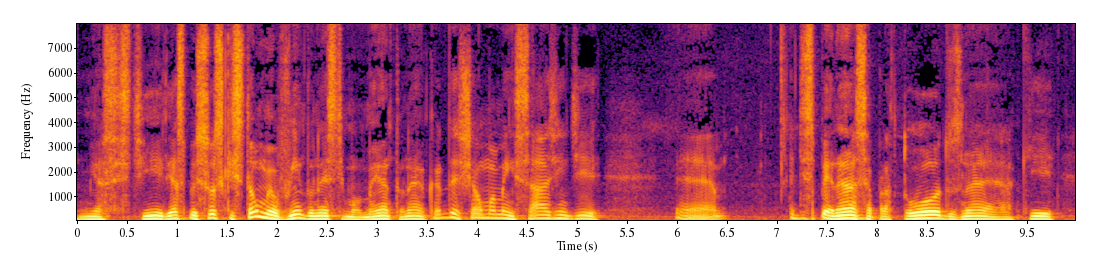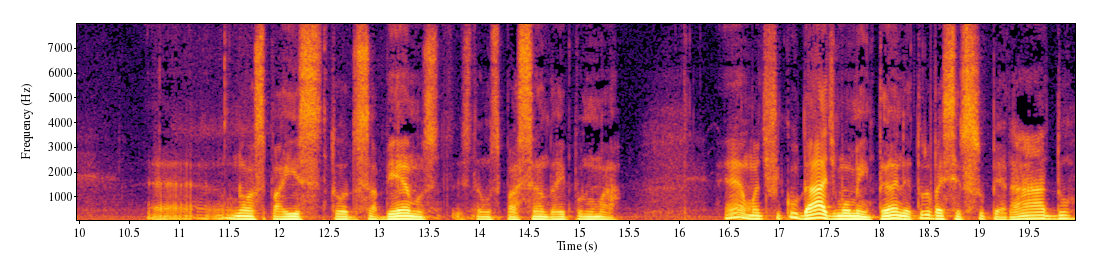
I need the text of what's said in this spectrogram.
me assistir e as pessoas que estão me ouvindo neste momento, né? Eu quero deixar uma mensagem de, eh, de esperança para todos, né? Aqui, eh, o nosso país, todos sabemos, estamos passando aí por uma é uma dificuldade momentânea, tudo vai ser superado,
